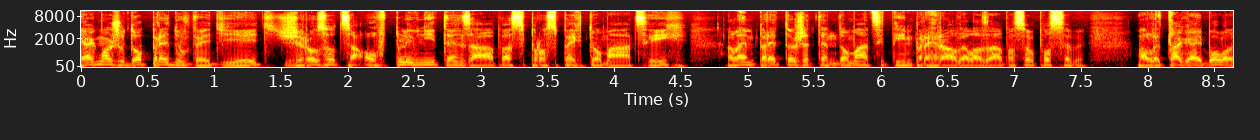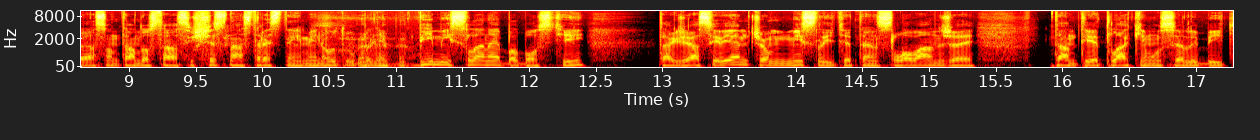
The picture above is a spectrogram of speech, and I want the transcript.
Jak môžu dopredu vedieť, že rozhodca ovplyvní ten zápas v prospech domácich, len preto, že ten domáci tým prehral veľa zápasov po sebe. Ale tak aj bolo, ja som tam dostal asi 16 trestných minút, úplne vymyslené blbosti, takže asi viem, čo myslíte ten Slovan, že tam tie tlaky museli byť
